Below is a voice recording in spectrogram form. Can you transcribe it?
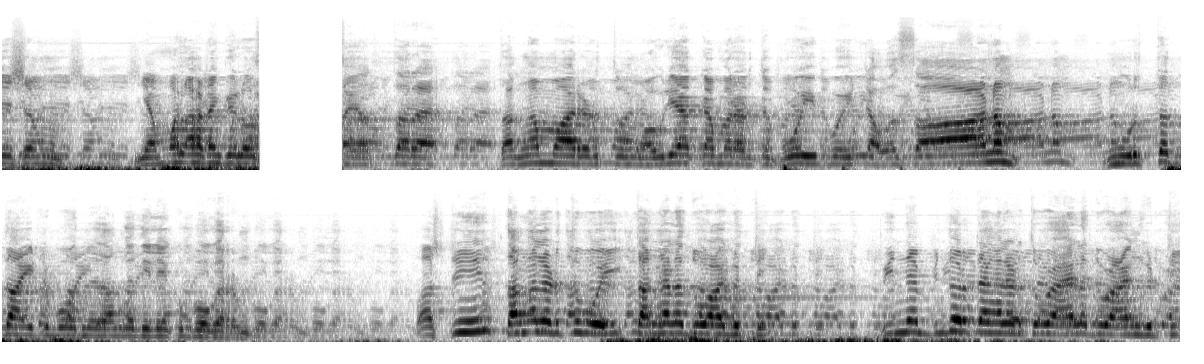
ശേഷം ഞമ്മളാണെങ്കിലോ എത്ര തങ്ങന്മാരടുത്തും ഔലിയാക്കന്മാരടുത്ത് പോയി പോയിട്ട് അവസാനം മുർത്തത്തായിട്ട് പോകുന്ന സംഗതിയിലേക്ക് പോകാറുണ്ട്. ഫസ്റ്റ് തങ്ങളെടുത്ത് പോയി തങ്ങളെ ദുവാ കിട്ടി. പിന്നെ പിന്തുടർ തങ്ങളെടുത്ത് പോയി അയാളെ ദുവാൻ കിട്ടി.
